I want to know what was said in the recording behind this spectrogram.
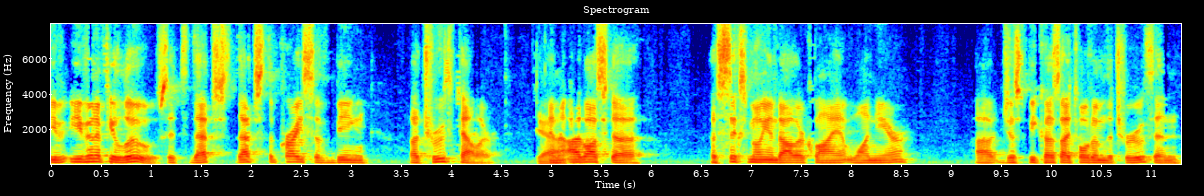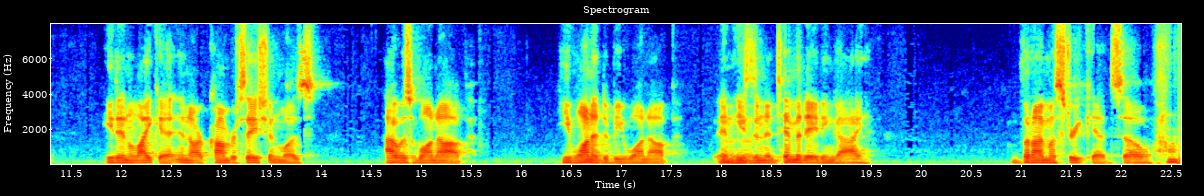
E- even if you lose, it's that's that's the price of being a truth teller. Yeah. And I lost a a six million dollar client one year uh, just because I told him the truth and he didn't like it. And our conversation was, I was one up. He wanted to be one up, and mm-hmm. he's an intimidating guy. But I'm a street kid, so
